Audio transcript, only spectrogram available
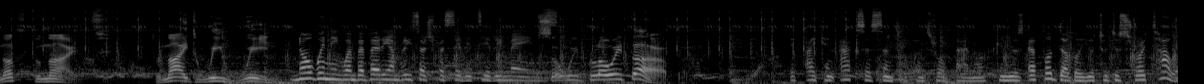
Not tonight. Tonight we win. No winning when Bavarium Research Facility remains. So we blow it up. If I can access Central Control Panel, can use FOW to destroy tower.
